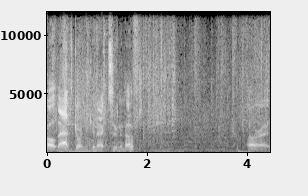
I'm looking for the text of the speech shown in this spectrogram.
Oh, that's going to connect soon enough. Alright.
